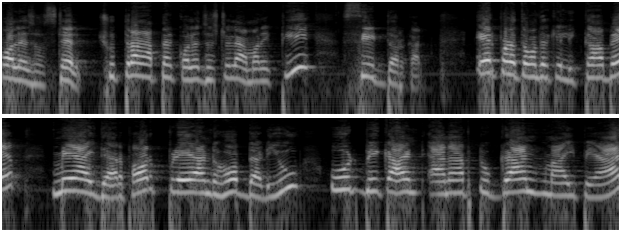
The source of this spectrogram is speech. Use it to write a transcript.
college hostel সুতরাং আপনার কলেজ হোস্টেলে আমার একটি সিট দরকার। এরপরে তোমাদেরকে লিখতে হবে may I therefore pray and hope that you kind and have to grant my prayer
